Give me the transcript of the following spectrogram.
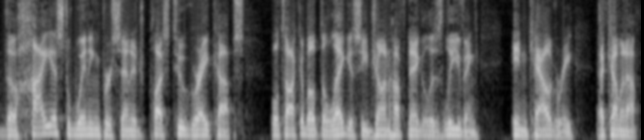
the highest winning percentage plus two Grey Cups. We'll talk about the legacy John Hufnagel is leaving in Calgary uh, coming up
